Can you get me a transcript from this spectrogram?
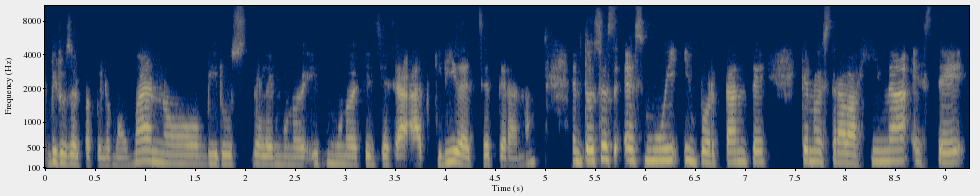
virus del papiloma humano, virus de la inmunodeficiencia adquirida, etcétera, ¿no? Entonces es muy importante que nuestra vagina esté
